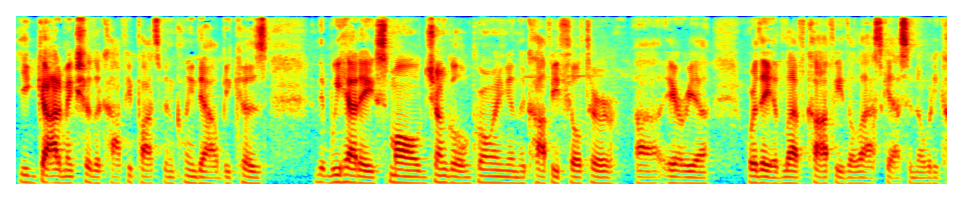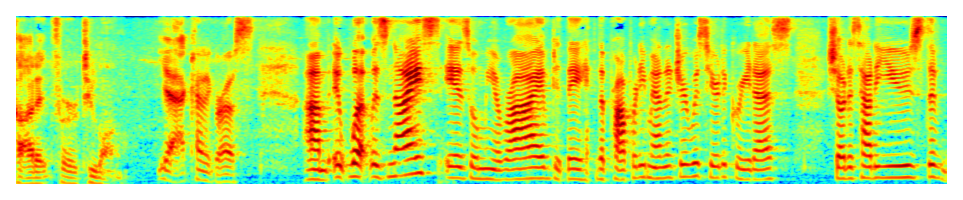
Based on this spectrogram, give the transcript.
You got to make sure the coffee pot's been cleaned out because we had a small jungle growing in the coffee filter uh, area where they had left coffee the last guest and nobody caught it for too long. Yeah, kind of gross. Um, it, what was nice is when we arrived, they, the property manager was here to greet us, showed us how to use the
